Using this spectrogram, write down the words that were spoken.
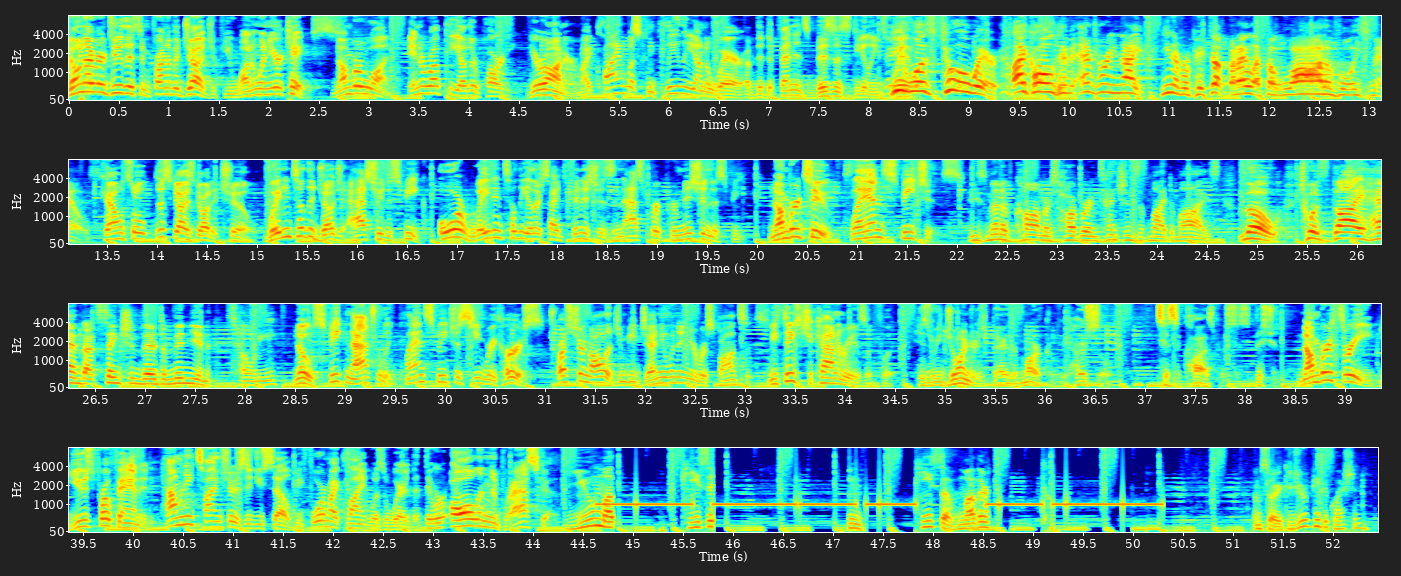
Don't ever do this in front of a judge if you want to win your case. Number one, interrupt the other party. Your Honor, my client was completely unaware of the defendant's business dealings He with- was too aware. I called him every night. He never picked up, but I left a lot of voicemails. Counsel, this guy's got to chill. Wait until the judge asks you to speak, or wait until the other side finishes and asks for permission to speak. Number two, planned speeches. These men of commerce harbor intentions of my demise. Lo, 'twas thy hand that sanctioned their dominion, Tony. No, speak naturally. Speeches seem rehearsed. Trust your knowledge and be genuine in your responses. Methinks chicanery is afoot. His rejoinders bear the mark of rehearsal. Tis a cause for suspicion. Number three, use profanity. How many timeshares did you sell before my client was aware that they were all in Nebraska? You mother piece of piece of mother. I'm sorry, could you repeat the question?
